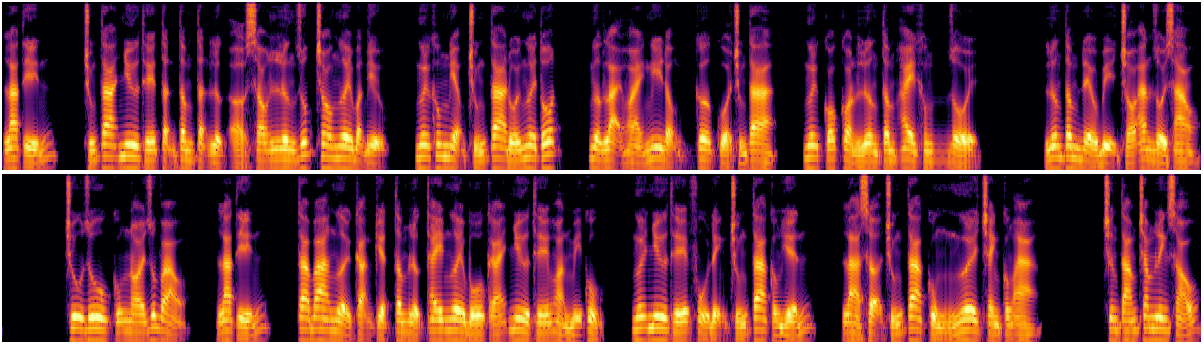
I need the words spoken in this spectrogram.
La Tín, chúng ta như thế tận tâm tận lực ở sau lưng giúp cho ngươi bận điệu, ngươi không niệm chúng ta đối ngươi tốt, ngược lại hoài nghi động cơ của chúng ta, ngươi có còn lương tâm hay không rồi? Lương tâm đều bị chó ăn rồi sao? Chu Du cũng nói giúp vào, La Tín, ta ba người cạn kiệt tâm lực thay ngươi bố cái như thế hoàn mỹ cục, ngươi như thế phủ định chúng ta cống hiến, là sợ chúng ta cùng ngươi tranh công A. chương 806,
